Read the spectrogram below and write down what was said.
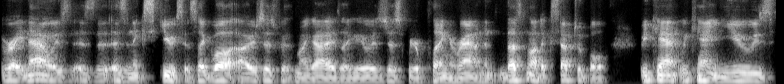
right now is, is is an excuse. It's like, well, I was just with my guys. Like it was just we were playing around, and that's not acceptable. We can't we can't use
